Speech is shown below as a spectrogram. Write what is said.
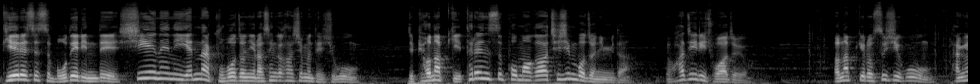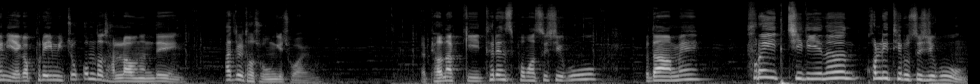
DLSS 모델인데 CNN이 옛날 9버전이라 생각하시면 되시고 이제 변압기 트랜스포머가 최신 버전입니다. 화질이 좋아져요. 변압기로 쓰시고 당연히 얘가 프레임이 조금 더 잘 나오는데 화질 더 좋은 게 좋아요. 변압기 트랜스포머 쓰시고 그 다음에 FHD는 퀄리티로 쓰시고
